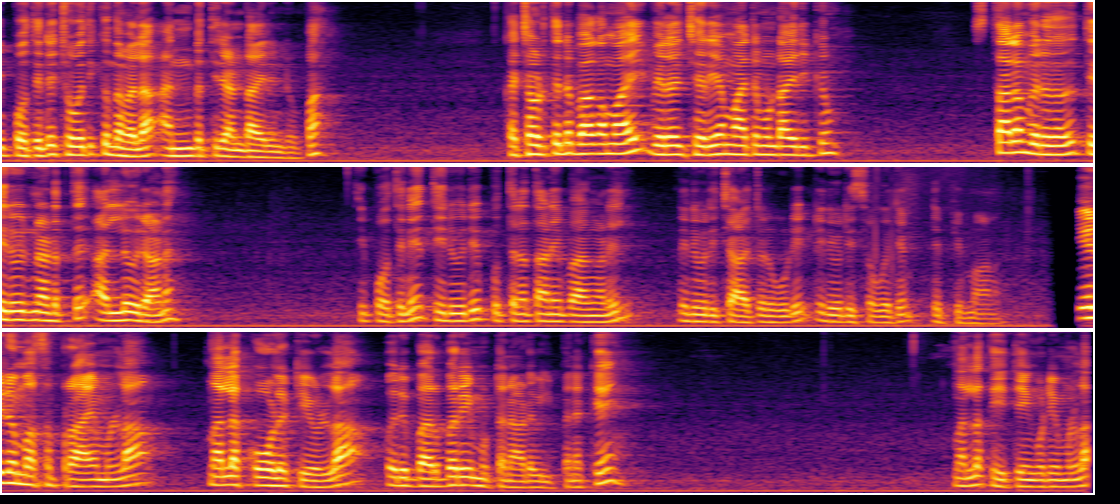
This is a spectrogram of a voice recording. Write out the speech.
ഈ പോത്തിന്റെ ചോദിക്കുന്ന വില അൻപത്തി രണ്ടായിരം രൂപ. കച്ചവടത്തിന്റെ ഭാഗമായി വില ചെറിയ മാറ്റമുണ്ടായിരിക്കും. സ്ഥലം വരുന്നത് തിരൂരിനടുത്ത് അല്ലൂരാണ്. ഈ പോത്തിന് തിരൂര് പുത്തനത്താണി ഭാഗങ്ങളിൽ ഡെലിവറി ചാർജോടുകൂടി ഡെലിവറി സൗകര്യം ലഭ്യമാണ്. ഏഴ് മാസം പ്രായമുള്ള നല്ല ക്വാളിറ്റിയുള്ള ഒരു ബർബറി മുട്ടനാട് വിൽപ്പനയ്ക്ക് നല്ല തീറ്റയും കൂടിയുമുള്ള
